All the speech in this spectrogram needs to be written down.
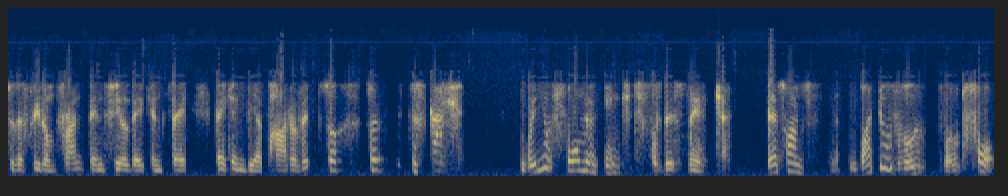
to the Freedom Front then feel they can say they can be a part of it? So so discussion. when you form an entity of this nature, that's what I'm saying. What do voters vote for?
